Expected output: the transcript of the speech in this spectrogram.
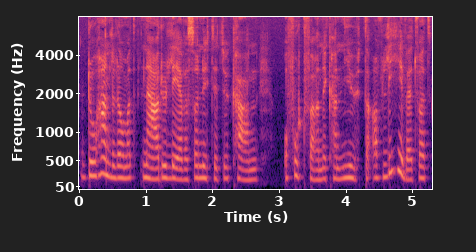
då handlar det om att när du lever så nyttigt du kan och fortfarande kan njuta av livet. För att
